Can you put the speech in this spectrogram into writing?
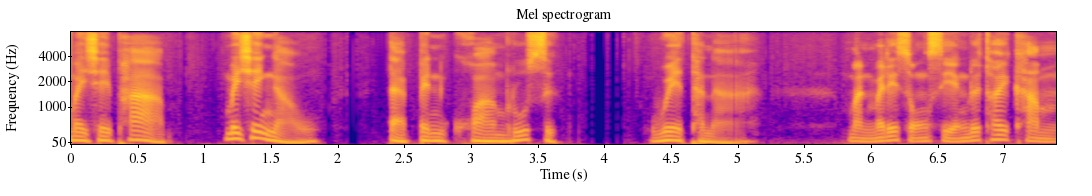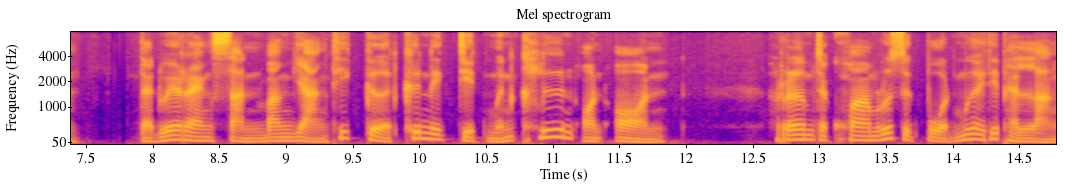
ไม่ใช่ภาพ ไม่ใช่เหงา แต่เป็นความรู้สึก เวทนา มันไม่ได้ส่งเสียงด้วยถ้อยคำแต่ด้วยแรงสั่นบางอย่างที่เกิดขึ้นในจิตเหมือนคลื่นอ่อนๆ เริ่มจากความรู้สึกปวดเมื่อยที่แผ่นหลัง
